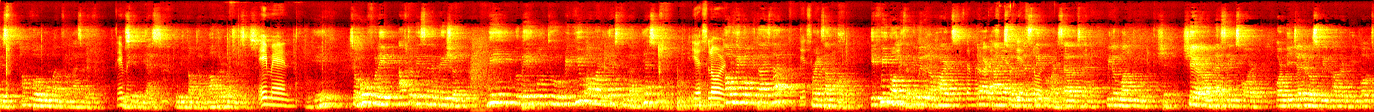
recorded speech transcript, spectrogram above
this humble woman from Nazareth who said yes to become the mother of Jesus. Amen. Okay? So hopefully, after this celebration, we will be able to review our yes to God. Yes, Lord. Yes, Lord. How do we concretize that? Yes. For example, if we notice that people in our hearts, there are times when we just think of ourselves and we don't want to sh- share our blessings or or be generous with other people, to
